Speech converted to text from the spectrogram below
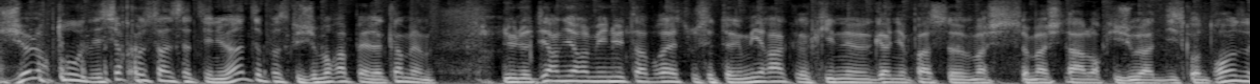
je leur trouve des circonstances atténuantes parce que je me rappelle quand même d'une dernière minute à Brest où c'était un miracle qu'ils ne gagnent pas ce match-là alors qu'ils jouaient à 10 contre 11.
